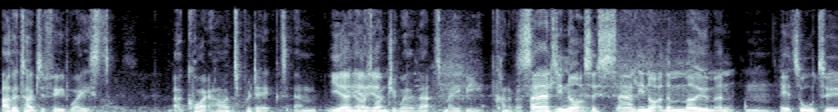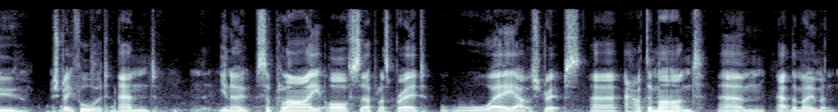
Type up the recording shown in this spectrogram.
other types of food waste are quite hard to predict. And Yeah, you know, yeah, I was yeah. wondering whether that's maybe kind of a Sadly not. So sadly not. At the moment, it's all too straightforward, and you know, supply of surplus bread way outstrips uh, our demand um, at the moment,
